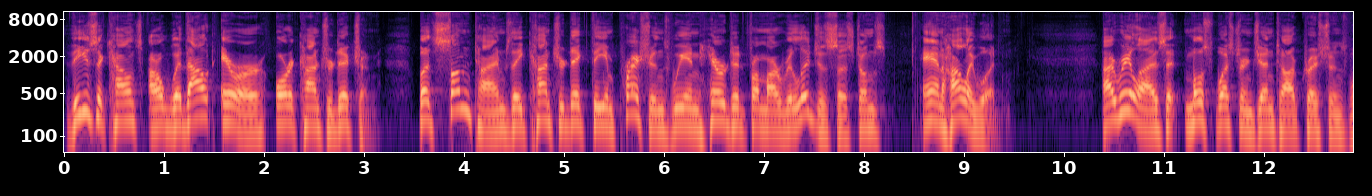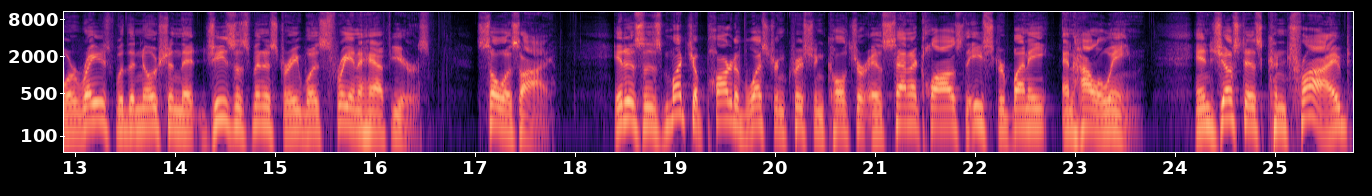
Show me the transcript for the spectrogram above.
These accounts are without error or contradiction, but sometimes they contradict the impressions we inherited from our religious systems and Hollywood. I realize that most Western Gentile Christians were raised with the notion that Jesus' ministry was three and a half years. So was I. It is as much a part of Western Christian culture as Santa Claus, the Easter Bunny, and Halloween, and just as contrived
